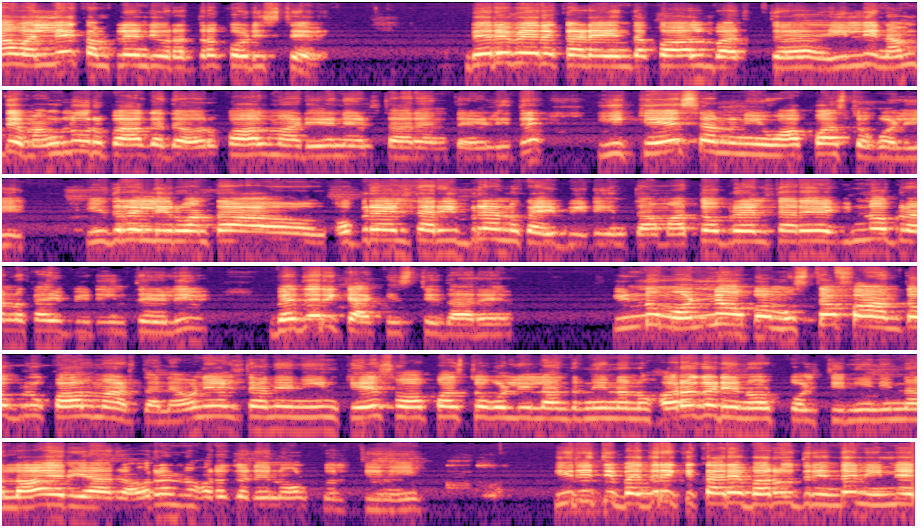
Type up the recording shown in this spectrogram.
ನಾವು ಅಲ್ಲೇ ಕಂಪ್ಲೇಂಟ್ ಇವ್ರ ಹತ್ರ ಕೊಡಿಸ್ತೇವೆ. ಬೇರೆ ಬೇರೆ ಕಡೆಯಿಂದ ಕಾಲ್ ಬರ್ತ, ಇಲ್ಲಿ ನಮ್ದೇ ಮಂಗಳೂರು ಭಾಗದವರು ಕಾಲ್ ಮಾಡಿ ಏನ್ ಹೇಳ್ತಾರೆ ಅಂತ ಹೇಳಿದ್ರೆ, ಈ ಕೇಸನ್ನು ನೀವು ವಾಪಸ್ ತಗೊಳ್ಳಿ. ಇದ್ರಲ್ಲಿರುವಂತ ಒಬ್ರು ಹೇಳ್ತಾರೆ, ಇಬ್ರನ್ನು ಕೈ ಬಿಡಿ ಅಂತ, ಮತ್ತೊಬ್ರು ಹೇಳ್ತಾರೆ, ಇನ್ನೊಬ್ರನ್ನು ಕೈ ಬಿಡಿ ಅಂತ ಹೇಳಿ ಬೆದರಿಕೆ ಹಾಕಿಸ್ತಿದ್ದಾರೆ. ಇನ್ನು ಮೊನ್ನೆ ಒಬ್ಬ ಮುಸ್ತಫಾ ಅಂತ ಒಬ್ರು ಕಾಲ್ ಮಾಡ್ತಾನೆ. ಅವನು ಹೇಳ್ತಾನೆ, ನೀನ್ ಕೇಸ್ ವಾಪಸ್ ತಗೊಳ್ಳಿಲ್ಲ ಅಂದ್ರೆ ನಿನ್ನನ್ನು ಹೊರಗಡೆ ನೋಡ್ಕೊಳ್ತೀನಿ. ನಿನ್ನ ಲಾಯರ್ ಯಾರು? ಅವರನ್ನು ಹೊರಗಡೆ ನೋಡ್ಕೊಳ್ತೀನಿ. ಈ ರೀತಿ ಬೆದರಿಕೆ ಕರೆ ಬರೋದ್ರಿಂದ ನಿನ್ನೆ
